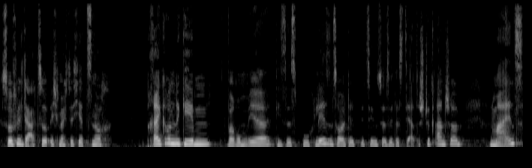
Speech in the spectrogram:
So viel dazu. Ich möchte euch jetzt noch drei Gründe geben, warum ihr dieses Buch lesen solltet, beziehungsweise das Theaterstück anschauen. Nummer eins,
